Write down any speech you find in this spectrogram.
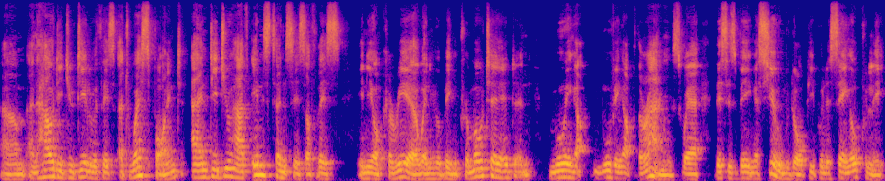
Um, and how did you deal with this at West Point? And did you have instances of this in your career when you were being promoted and moving up, moving up the ranks where this is being assumed or people are saying openly,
